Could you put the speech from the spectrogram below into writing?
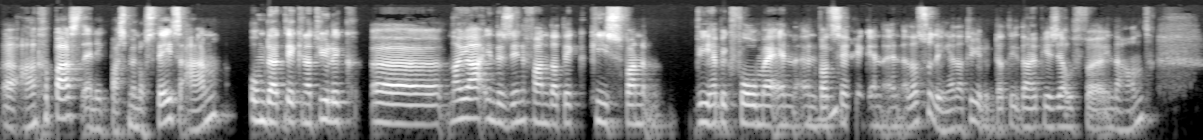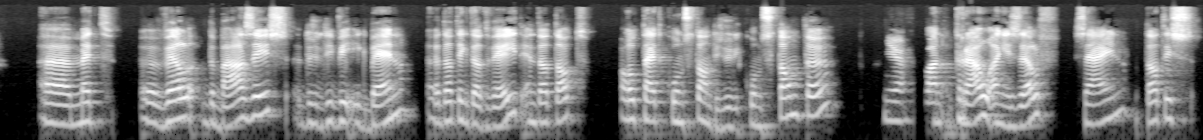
eh, aangepast en ik pas me nog steeds aan, omdat ik natuurlijk, eh, nou ja, in de zin van dat ik kies van wie heb ik voor me en, en wat Mhm. zeg ik en, en dat soort dingen natuurlijk. Dat, daar heb je zelf eh, in de hand. Met wel de basis, dus die, wie ik ben, dat ik dat weet en dat dat altijd constant is. Dus die constante Ja, van trouw aan jezelf zijn, dat is,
